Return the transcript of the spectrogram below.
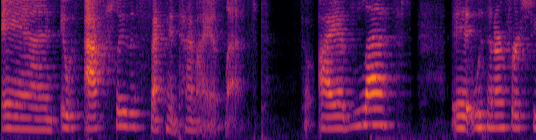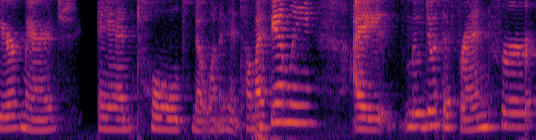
And it was actually the second time I had left. So I had left it within our first year of marriage and told no one. I didn't tell my family. I moved in with a friend for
